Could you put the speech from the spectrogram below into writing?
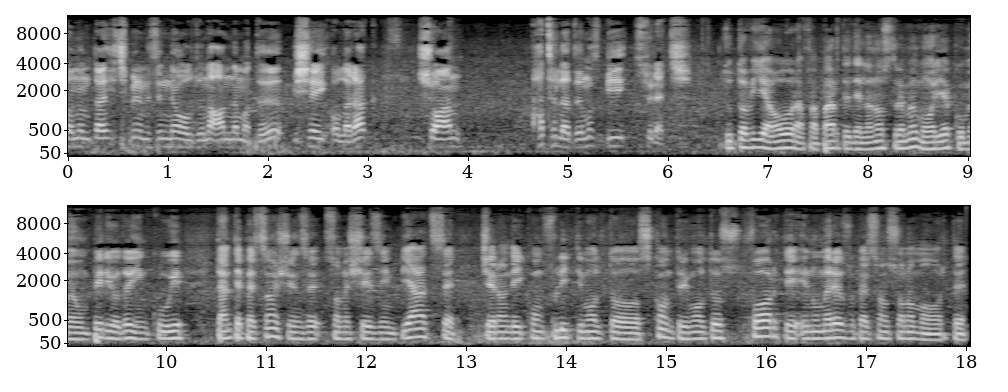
sonunda hiçbirimizin ne olduğunu anlamadığı bir şey olarak şu an hatırladığımız bir süreç. Tuttavia ora fa parte della nostra memoria come un periodo in cui tante persone scese- sono scese in piazze, c'erano dei conflitti molto scontri molto forti e numerose persone sono morte.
